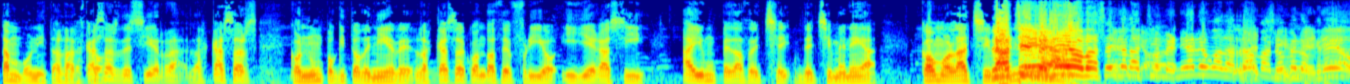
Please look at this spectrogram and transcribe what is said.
tan bonitas, las Esto- casas de sierra, las casas con un poquito de nieve, las casas cuando hace frío y llega así, hay un pedazo de chimenea como la chimenea. ¡La chimenea! ¡Vas a ir a la chimenea de Guadarrama! La ¡No me lo creo!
